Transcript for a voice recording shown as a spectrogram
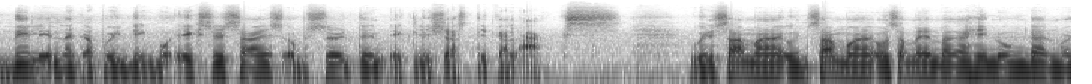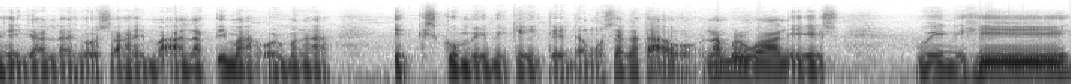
Dili naka pwedeng mo exercise of certain ecclesiastical acts when sama when someone unsa may mga hinungdan mga higala nga usahay maanatima or mga excommunicated ang usa ka tawo number one is when he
